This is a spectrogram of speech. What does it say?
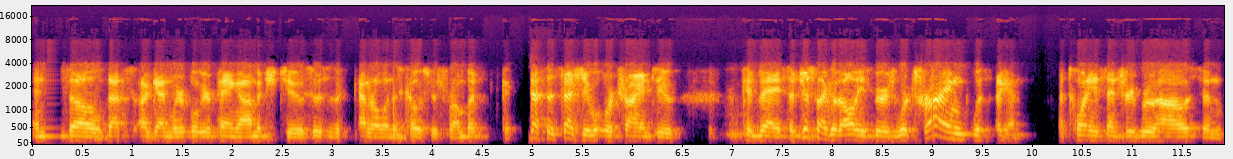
And so that's again what we're paying homage to. So this is I don't know when this coaster's from, but that's essentially what we're trying to convey. So just like with all these beers, we're trying with again a 20th century brew house and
